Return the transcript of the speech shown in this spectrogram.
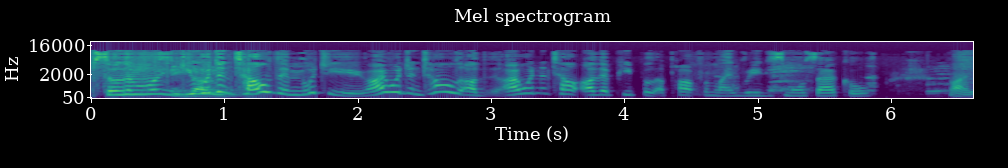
So then what- He's you wouldn't tell them, would you? I wouldn't tell. oth- I wouldn't tell other people apart from my really small circle. Like,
